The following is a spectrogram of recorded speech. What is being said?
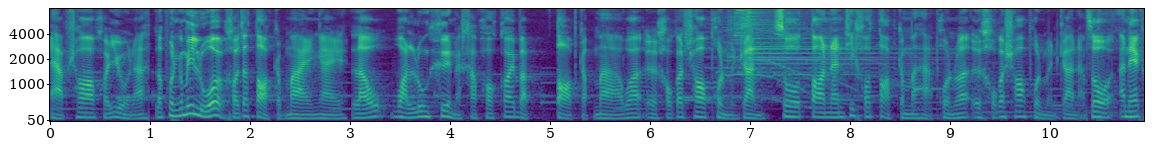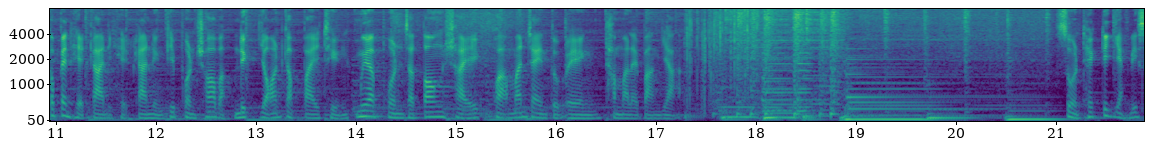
แอบชอบเขาอยู่นะ แล้วพลก็ไม่รู้ว่าแบบเขาจะตอบกลับมายังไง แล้ววันรุ่งขึ้นนะครับเขาก็แบบ ตอบกลับมาว่าเออเขาก็ชอบพลเหมือนกัน โซตอนนั้นที่เขาตอบกลับมาหาพลว่าเออเขาก็ชอบพลเหมือนกันอะโซอันเนี้ยก็เป็นเหตุการณ์อีกเหตุการณ์หนึ่งที่พลชอบแบบนึกย้อนกลับไปถึง เมื่อพลจะต้องใช้ความมั่นใจในตัวเองทำอะไรบางอย่าง ส่วนเทคนิคอย่างที่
